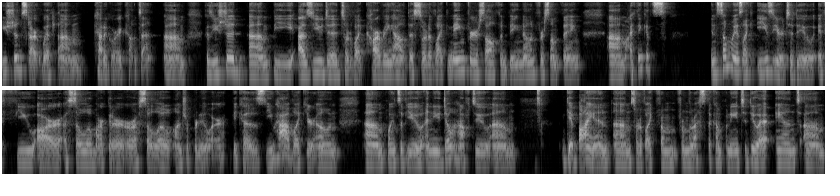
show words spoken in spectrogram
you should start with um, category content because um, you should um, be as you did sort of like carving out this sort of like name for yourself and being known for something um, i think it's in some ways like easier to do if you are a solo marketer or a solo entrepreneur because you have like your own um, points of view and you don't have to um, get buy-in um, sort of like from from the rest of the company to do it. And um,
